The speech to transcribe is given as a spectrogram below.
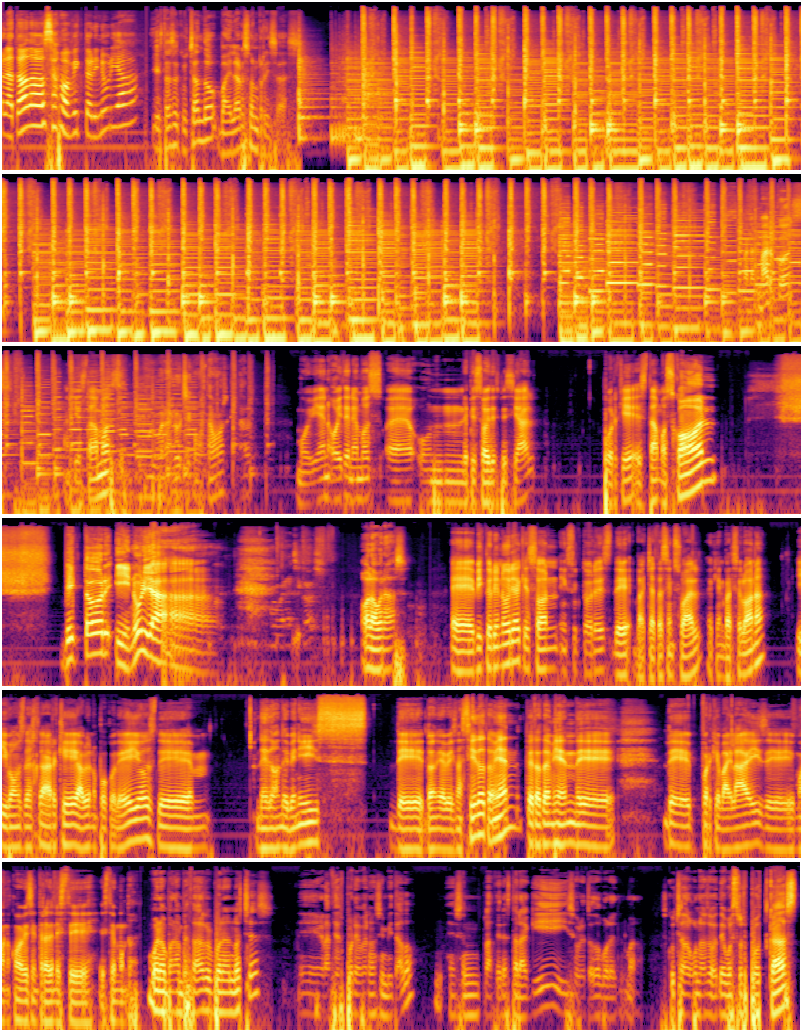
Hola a todos, somos Víctor y Nuria. Y estás escuchando Bailar Sonrisas. Hola Marcos, aquí estamos. Muy buenas noches, ¿cómo estamos? ¿Qué tal? Muy bien, hoy tenemos eh, un episodio especial porque estamos con... Víctor y Nuria. Muy buenas, chicos. Hola, buenas. eh, Víctor y Nuria, que son instructores de bachata sensual aquí en Barcelona. Y vamos a dejar que hablen un poco de ellos, de, de dónde venís, de dónde habéis nacido también, pero también de, de por qué bailáis, de bueno, cómo habéis entrado en este, este mundo. Bueno, para empezar, buenas noches. Eh, gracias por habernos invitado. Es un placer estar aquí y sobre todo por el, bueno, he escuchado algunos de vuestros podcasts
